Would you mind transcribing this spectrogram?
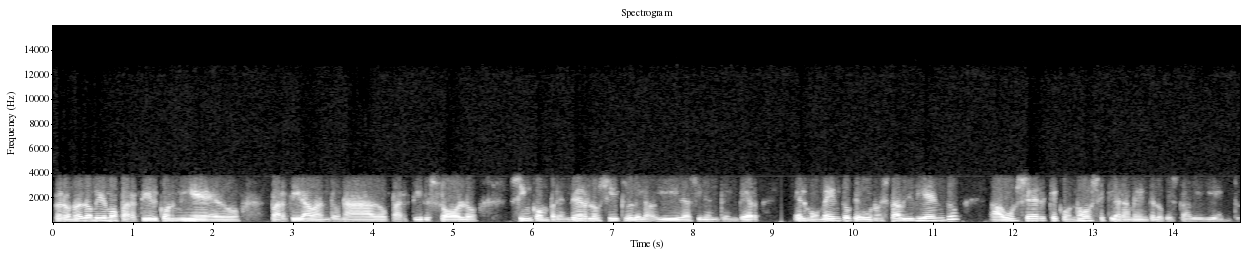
pero no es lo mismo partir con miedo, partir abandonado, partir solo, sin comprender los ciclos de la vida, sin entender el momento que uno está viviendo a un ser que conoce claramente lo que está viviendo.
